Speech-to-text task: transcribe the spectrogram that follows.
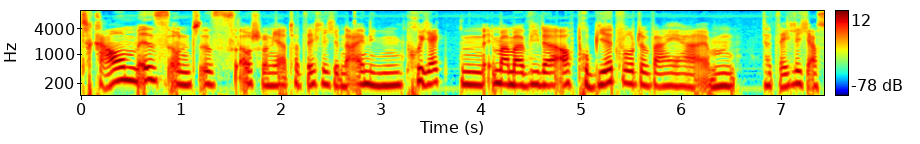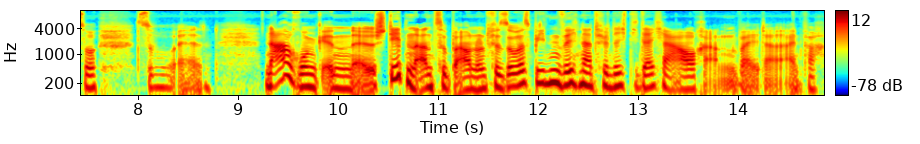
Traum ist und es auch schon ja tatsächlich in einigen Projekten immer mal wieder auch probiert wurde, war ja ähm, tatsächlich auch so, so äh, Nahrung in äh, Städten anzubauen. Und für sowas bieten sich natürlich die Dächer auch an, weil da einfach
